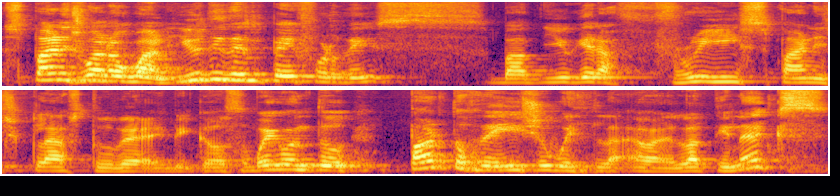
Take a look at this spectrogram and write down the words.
Spanish 101. You didn't pay for this, but you get a free Spanish class today because we're going to, part of the issue with uh, Latinx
